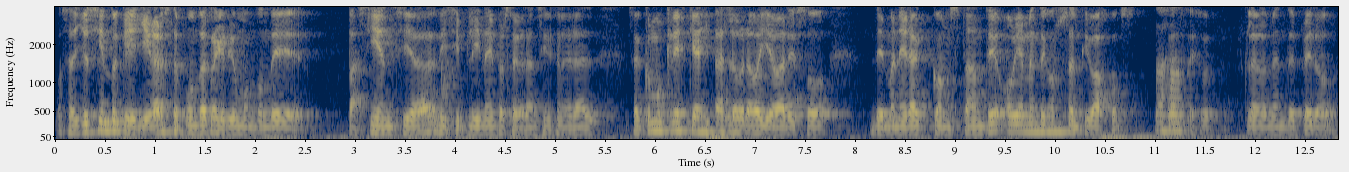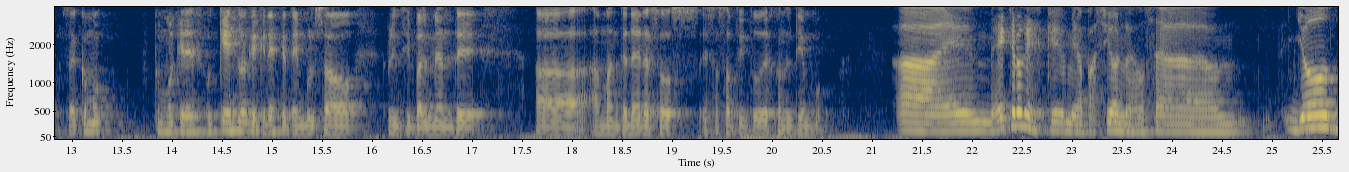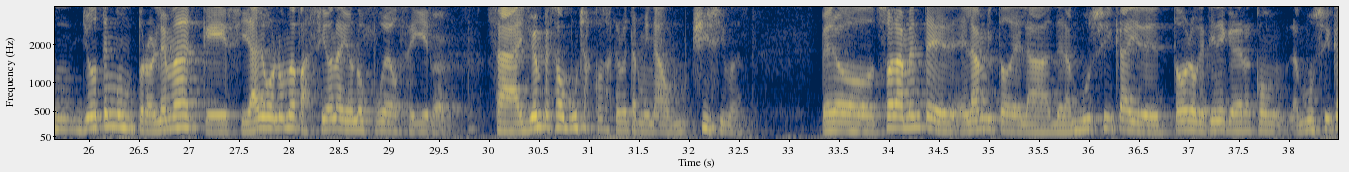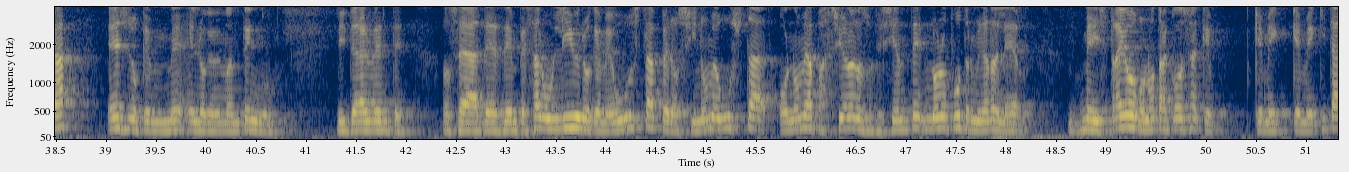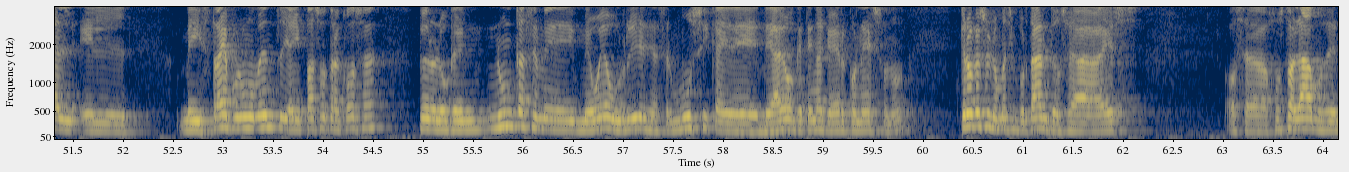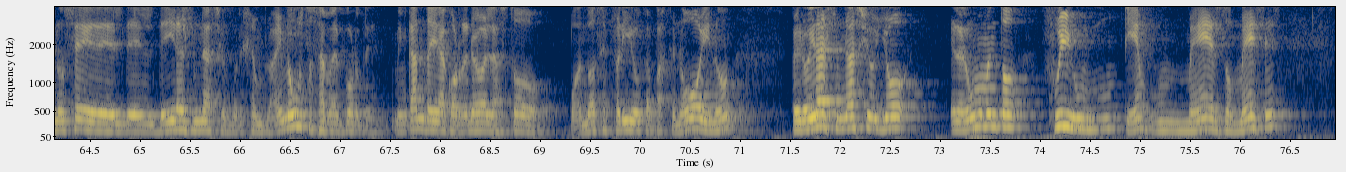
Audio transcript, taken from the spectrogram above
O sea, yo siento que llegar a este punto ha requerido un montón de paciencia, disciplina y perseverancia en general. O sea, ¿cómo crees que has, logrado llevar eso de manera constante? Obviamente con sus altibajos, o sea, Ajá. eso claramente, pero, o sea, ¿cómo, cómo crees, o qué es lo que crees que te ha impulsado principalmente a, a mantener esos, esas aptitudes con el tiempo? Ah, em, eh, creo que es que me apasiona, o sea, yo, yo tengo un problema que si algo no me apasiona yo no puedo seguir. Claro. O sea, yo he empezado muchas cosas que no he terminado, muchísimas. Pero solamente el, el ámbito de la, de la música y de todo lo que tiene que ver con la música es lo que me- en lo que me mantengo, literalmente. O sea, desde empezar un libro que me gusta, pero si no me gusta o no me apasiona lo suficiente, no lo puedo terminar de leer. Me distraigo con otra cosa que, que, me, que me quita el, el- Me distrae por un momento y ahí pasa otra cosa, pero lo que nunca se me, me voy a aburrir es de hacer música y de, de algo que tenga que ver con eso, ¿no? Creo que eso es lo más importante, o sea, es... O sea, justo hablábamos de, no sé, de, de- de ir al gimnasio, por ejemplo. A mí me gusta hacer deporte. Me encanta ir a correrolas, todo. Cuando hace frío, capaz que no voy, ¿no? Pero ir al gimnasio, yo en algún momento fui un, un tiempo, un mes, dos meses,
